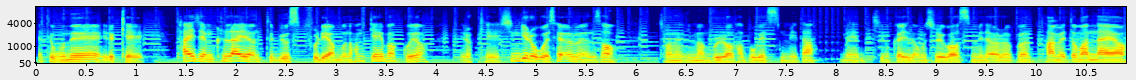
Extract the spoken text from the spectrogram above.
하여튼 오늘 이렇게 타이젠 클라이언트 묘스풀이 한번 함께 해봤고요. 이렇게 신기록을 세우면서 저는 이만 물러가 보겠습니다. 네, 지금까지 너무 즐거웠습니다, 여러분. 다음에 또 만나요.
